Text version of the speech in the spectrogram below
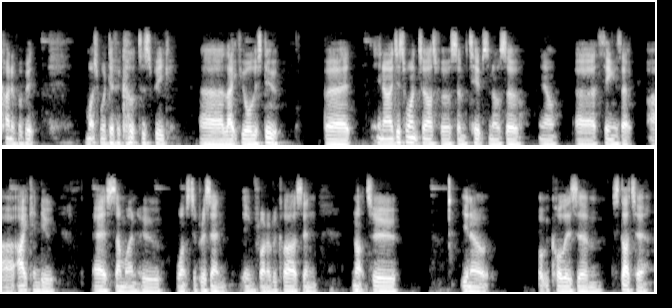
kind of a bit much more difficult to speak uh, like you always do. But you know, I just want to ask for some tips and also you know uh, things that uh, I can do as someone who wants to present in front of the class and not to, you know, what we call is um, stutter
